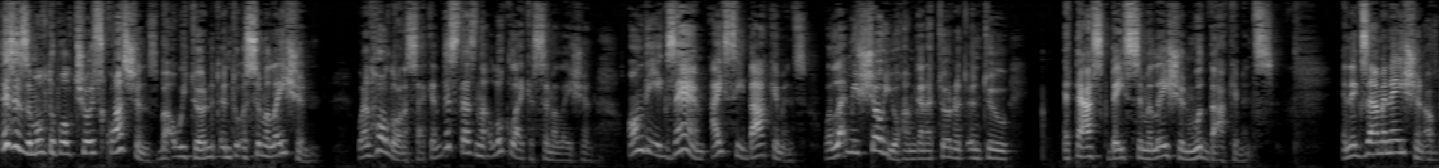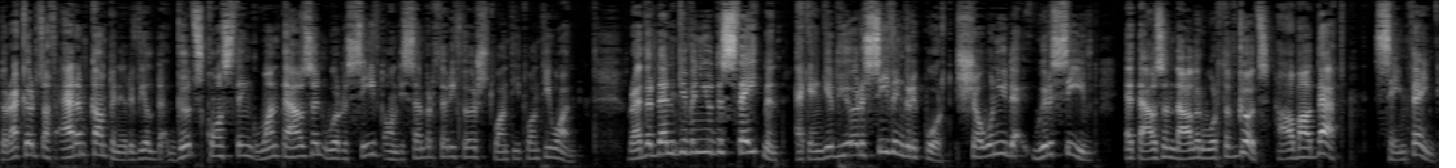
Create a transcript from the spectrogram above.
this is a multiple choice questions, but we turn it into a simulation. Well, hold on a second. This does not look like a simulation. On the exam, I see documents. Well, let me show you how I'm going to turn it into a task-based simulation with documents. An examination of the records of Adam Company revealed that goods costing 1000 were received on December 31st, 2021. Rather than giving you the statement, I can give you a receiving report showing you that we received $1,000 worth of goods. How about that? Same thing.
